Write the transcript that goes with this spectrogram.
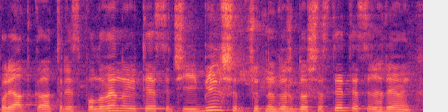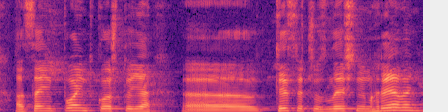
порядка 3,5 тисячі і більше, чуть не до, до 6 тисяч гривень. А цей поінт коштує е, тисячу з лишнім гривень.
